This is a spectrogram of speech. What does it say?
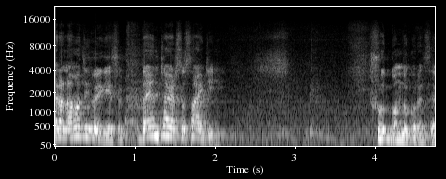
এরা নামাজি হয়ে গিয়েছে দ্য এন্টায়ার সোসাইটি সুদ বন্ধ করেছে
